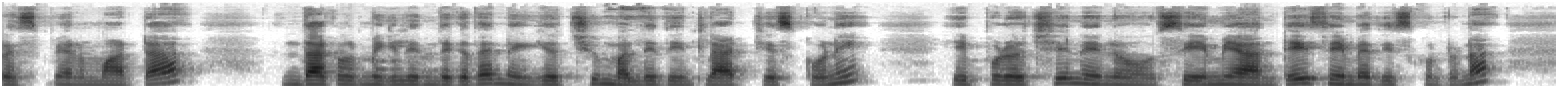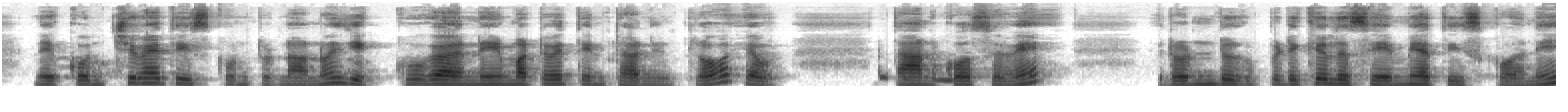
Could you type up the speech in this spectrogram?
రెసిపీ అనమాట ఇందాక మిగిలింది కదా. నెయ్యి వచ్చి మళ్ళీ దీంట్లో యాడ్ చేసుకొని ఇప్పుడు వచ్చి నేను సేమియా అంటే సేమియా తీసుకుంటున్నా. నేను కొంచెమే తీసుకుంటున్నాను. ఎక్కువగా నేను మటువే తింటాను ఇంట్లో. దానికోసమే రెండు పిడికిలు సేమియా తీసుకొని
